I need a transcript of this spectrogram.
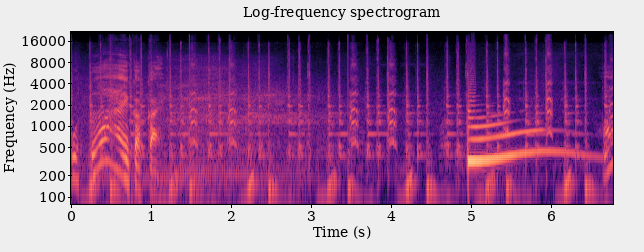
कुठं आहे का काय? हा?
